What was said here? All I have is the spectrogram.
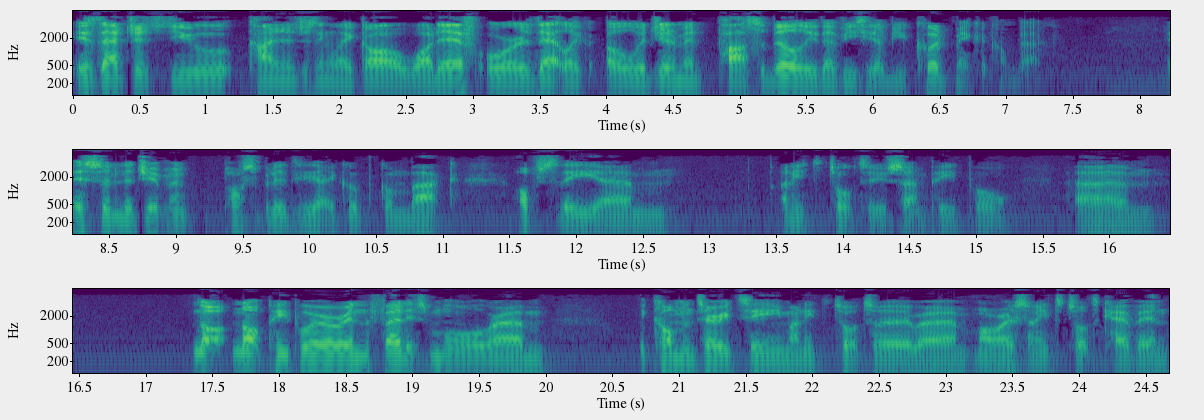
is that just you kind of just thinking like, oh, what if, or is that like a legitimate possibility that VCW could make a comeback? it's a legitimate possibility that it could come back. Obviously, um, I need to talk to certain people. Um, not not people who are in the Fed. It's more um, the commentary team. I need to talk to um, Morris. I need to talk to Kevin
